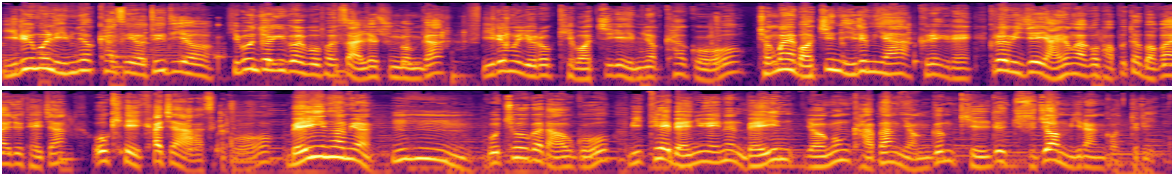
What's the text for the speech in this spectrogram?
이름을 입력하세요 드디어. 기본적인 걸 뭐 벌써 알려준 건가? 이름을 요렇게 멋지게 입력하고. 정말 멋진 이름이야. 그래 그래. 그럼 이제 야영하고 밥부터 먹어야죠 대장. 오케이 가자. 하고 메인 화면. 음흠. 5초가 나오고 밑에 메뉴에는 메인 영웅 가방 연금 길드 주점이란 것들이 있고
